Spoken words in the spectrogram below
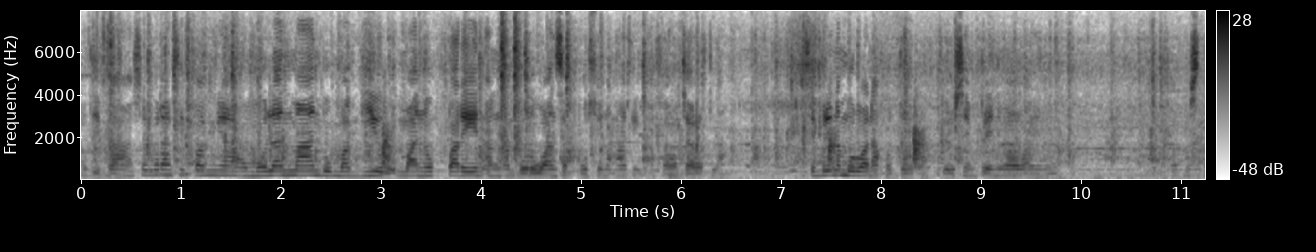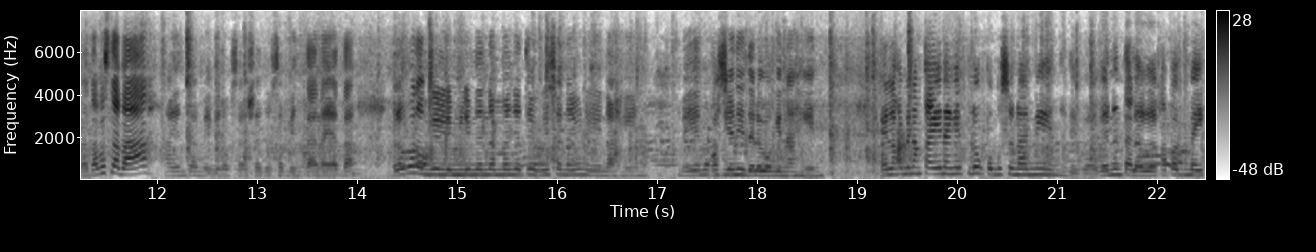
O, di ba? Sobrang sipag niya. Umulan man, bumagyo, manok pa rin ang number one sa puso ng aking asawa. Charot lang. Siyempre number one ako doon. Pero siyempre, niwawa yun. oh. Tapos na. Tapos na ba? Ayun ta, may binuksan siya doon sa bintana yata. Alam ko, naglilimlim na naman yata yung isa na yun, inahin. May ano kasi yan, eh, dalawang inahin. Kailan kami ng kain ng itlog pag gusto namin, di ba? Ganun talaga. Kapag may,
